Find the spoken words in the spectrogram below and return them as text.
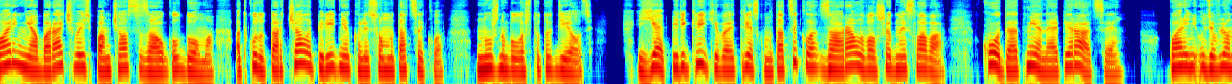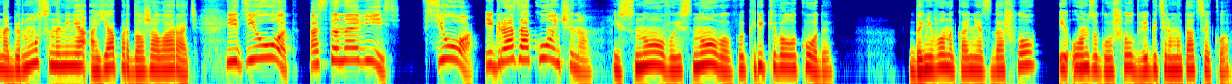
Парень, не оборачиваясь, помчался за угол дома, откуда торчало переднее колесо мотоцикла. Нужно было что-то делать. Я, перекрикивая треск мотоцикла, заорала волшебные слова. «Коды отмены операции». Парень удивленно обернулся на меня, а я продолжала орать. «Идиот! Остановись! Все! Игра закончена!» И снова и снова выкрикивала коды. До него наконец дошло, и он заглушил двигатель мотоцикла.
